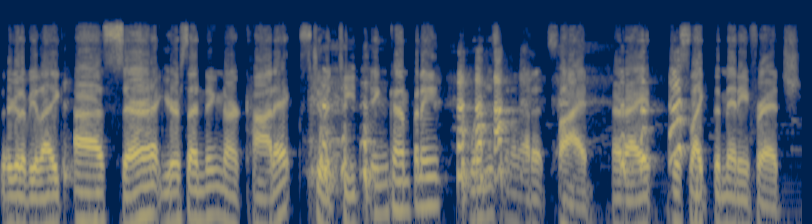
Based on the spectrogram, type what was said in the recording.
They're gonna be like, uh, sir, you're sending narcotics to a teaching company. We're just gonna let it slide. All right. Just like the mini fridge.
